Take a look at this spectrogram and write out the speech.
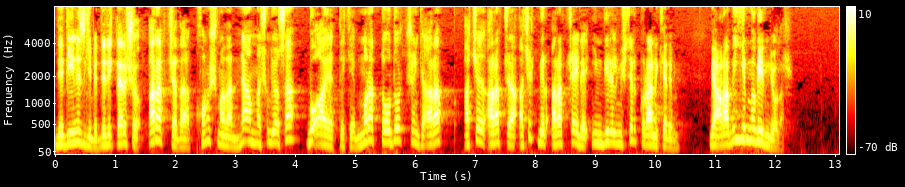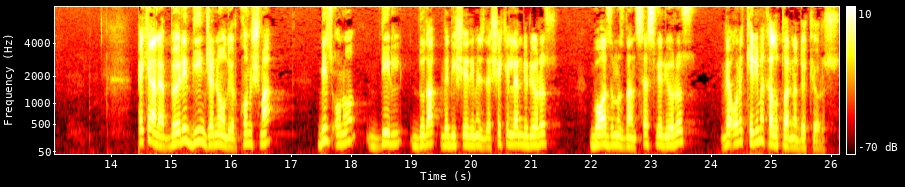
dediğiniz gibi dedikleri şu. Arapçada konuşmadan ne anlaşılıyorsa bu ayetteki murat da odur. Çünkü Arap açı, Arapça açık bir Arapça ile indirilmiştir Kur'an-ı Kerim. Bir Arabiyyi mübin diyorlar. Pekala böyle deyince ne oluyor? Konuşma. Biz onu dil, dudak ve dişlerimizle şekillendiriyoruz. Boğazımızdan ses veriyoruz ve onu kelime kalıplarına döküyoruz.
